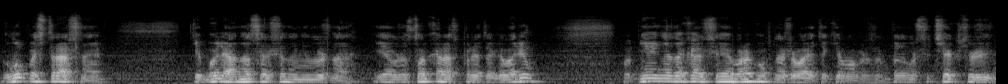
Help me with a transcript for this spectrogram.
глупость страшная. Тем более она совершенно не нужна. Я уже столько раз про это говорил. Вот мне иногда кажется, что я врагов наживаю таким образом, потому что человек всю жизнь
